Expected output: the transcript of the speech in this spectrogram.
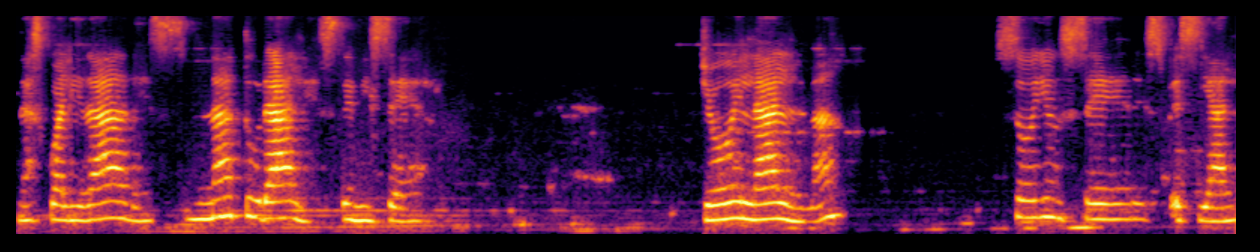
Las cualidades naturales de mi ser. Yo el alma soy un ser especial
